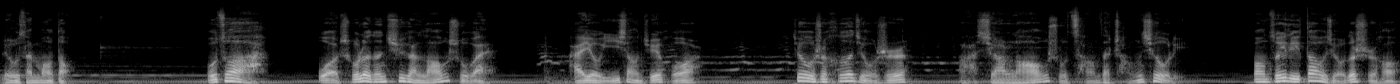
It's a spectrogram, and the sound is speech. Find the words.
刘三猫道：“不错，我除了能驱赶老鼠外，还有一项绝活，就是喝酒时把小老鼠藏在长袖里，往嘴里倒酒的时候，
